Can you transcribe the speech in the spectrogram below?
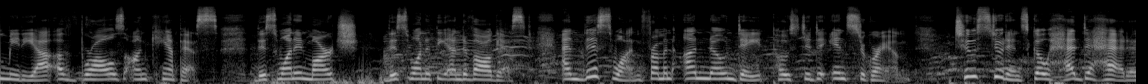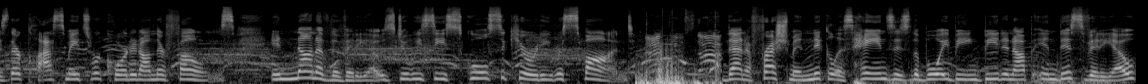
media of brawls on campus. This one in March, this one at the end of August, and this one from an unknown date posted to Instagram. Two students go head to head as their classmates recorded on their phones. In none of the videos do we see school security respond. Then a freshman, Nicholas Haynes, is the boy being beaten up in this video.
